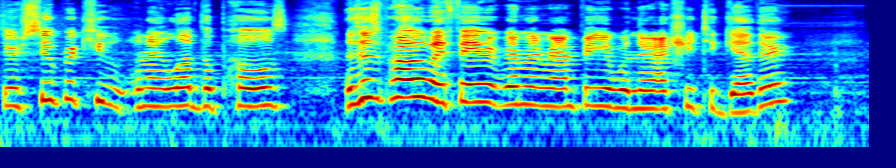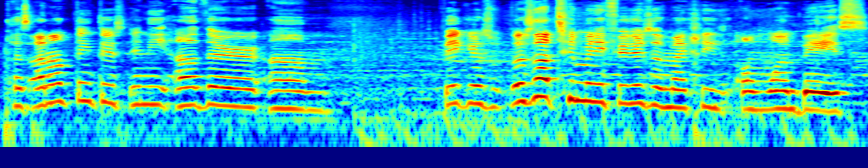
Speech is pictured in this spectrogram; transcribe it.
They're super cute and I love the pose. This is probably my favorite Rem and Ram figure when they're actually together. Because I don't think there's any other um, figures. There's not too many figures of them actually on one base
